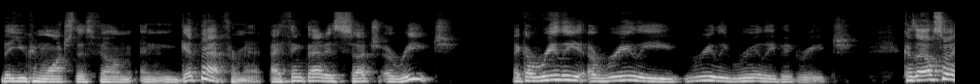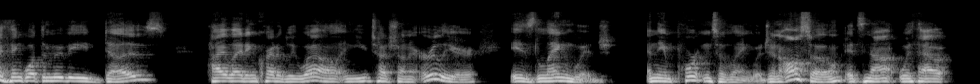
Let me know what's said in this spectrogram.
that you can watch this film and get that from it. I think that is such a reach, like a really, a really, really, really big reach. Because I also I think what the movie does highlight incredibly well, and you touched on it earlier, is language and the importance of language. And also, it's not without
